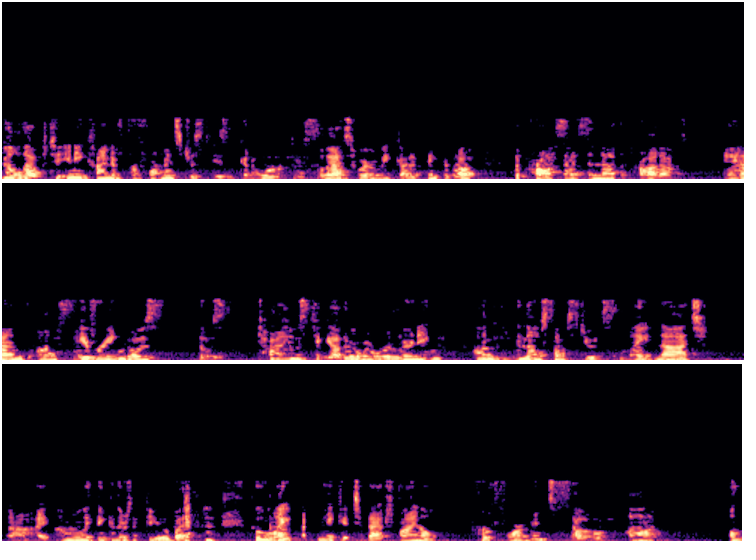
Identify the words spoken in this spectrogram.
build up to any kind of performance just isn't going to work. And so that's where we've got to think about the process and not the product and um, savoring those those times together where we're learning, um, even though some students might not, uh, I, am only thinking there's a few, but who might not make it to that final performance. So um,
